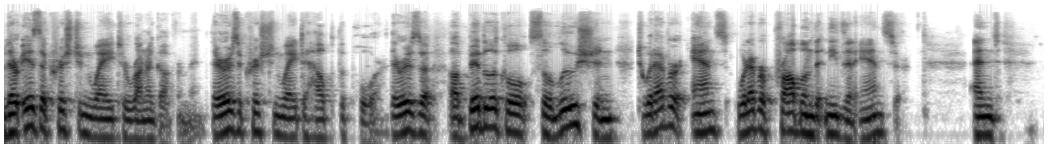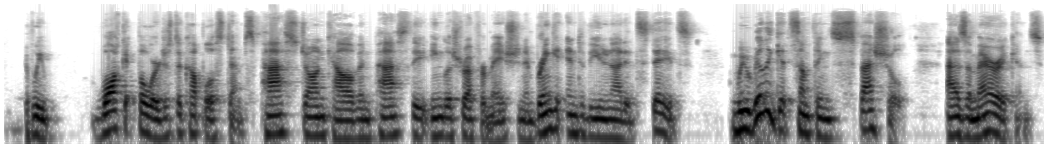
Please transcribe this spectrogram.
there is a Christian way to run a government. There is a Christian way to help the poor. There is a, a biblical solution to whatever answer, whatever problem that needs an answer. And if we walk it forward just a couple of steps past John Calvin, past the English Reformation, and bring it into the United States, we really get something special as Americans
